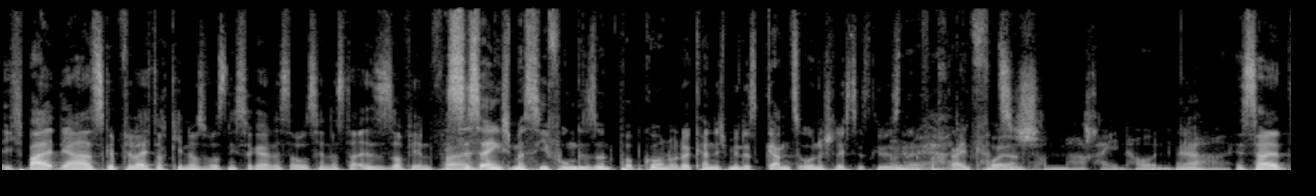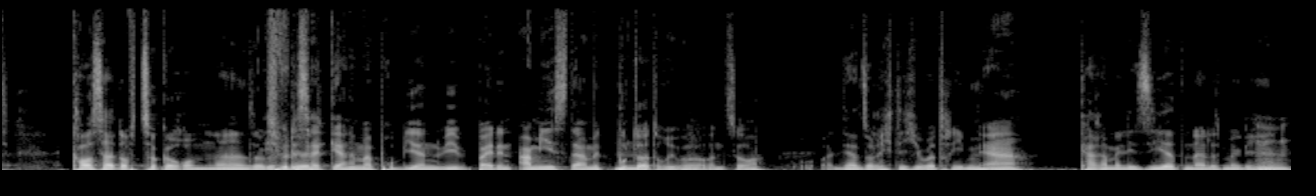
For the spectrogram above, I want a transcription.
Ich weiß, ja, es gibt vielleicht auch Kinos, wo es nicht so geil ist, aber Sinister ist es auf jeden Fall. Ist das eigentlich massiv ungesund, Popcorn, oder kann ich mir das ganz ohne schlechtes Gewissen Ja, einfach reinfeuern? Kannst du schon mal reinhauen, Ja. klar. Ist halt, kaust halt auf Zucker rum, ne? So Ich würde es halt gerne mal probieren, wie bei den Amis da mit Butter Mhm. drüber und so. ja, so richtig übertrieben. Ja. Karamellisiert und alles mögliche. Mhm.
